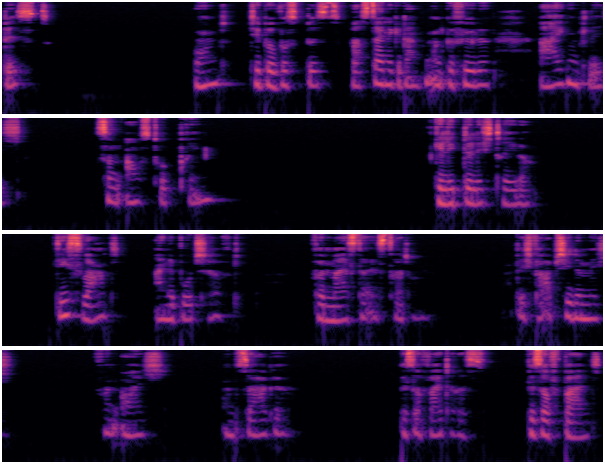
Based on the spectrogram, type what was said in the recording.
bist und dir bewusst bist, was deine Gedanken und Gefühle eigentlich zum Ausdruck bringen. Geliebte Lichtträger, dies war eine Botschaft von Meister Estradon und ich verabschiede mich von euch und sage bis auf weiteres, bis auf bald.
